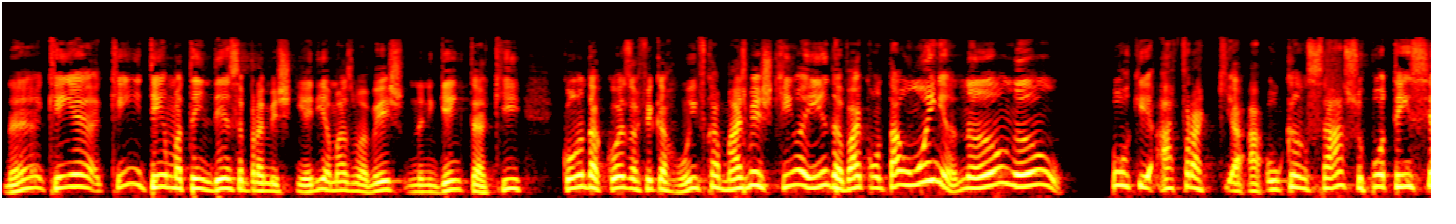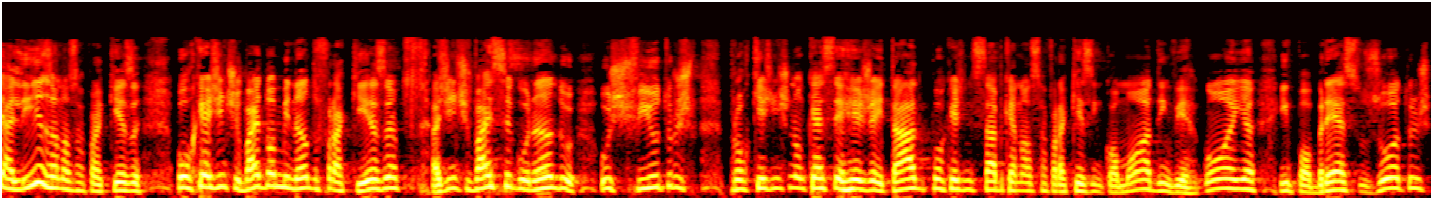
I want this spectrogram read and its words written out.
Né? Quem, é, quem tem uma tendência para mesquinharia, mais uma vez, ninguém que está aqui, quando a coisa fica ruim, fica mais mesquinho ainda, vai contar unha. Não, não. Porque a fraque... o cansaço potencializa a nossa fraqueza, porque a gente vai dominando fraqueza, a gente vai segurando os filtros, porque a gente não quer ser rejeitado, porque a gente sabe que a nossa fraqueza incomoda, envergonha, empobrece os outros.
